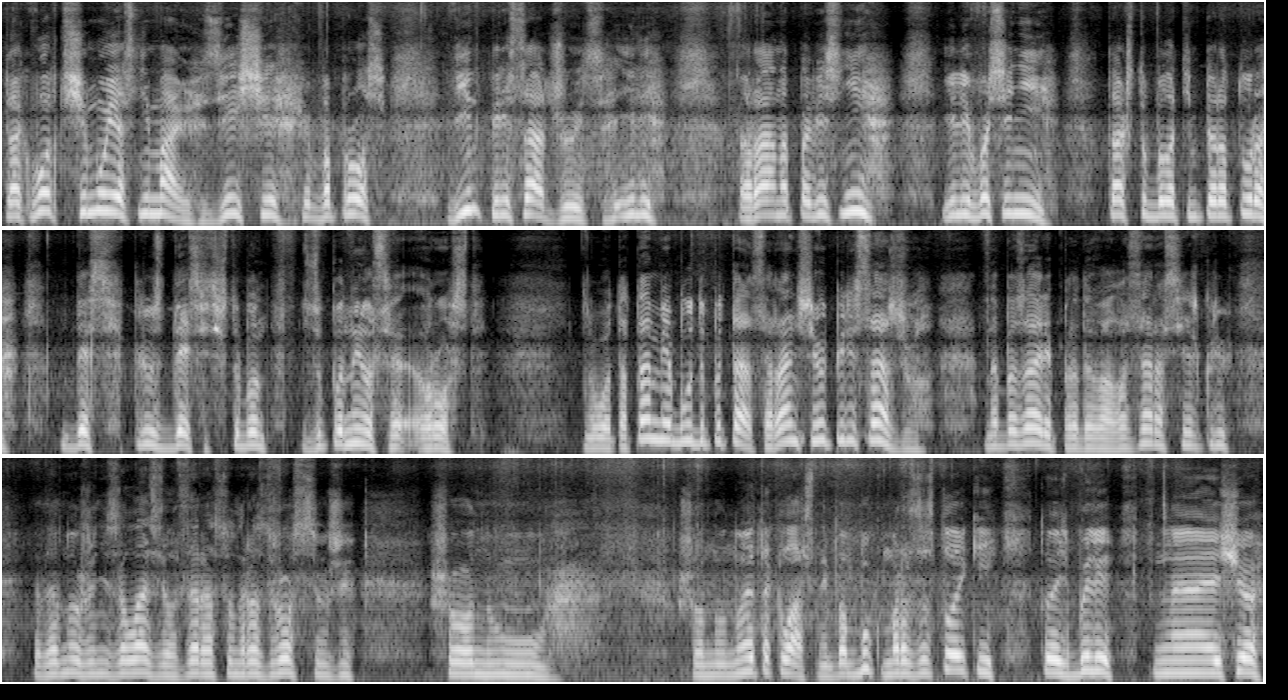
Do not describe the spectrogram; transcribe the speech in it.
Так вот, к чему я снимаю. Здесь ще вопрос. Він пересаджується или рано по весні, или в осені. Так, щоб була температура десь плюс 10, щоб він зупинився рост. Вот. А там я буду пытаться. Раньше его пересаживал, на базаре продавал. А зараз, я же говорю, я давно уже не залазил. Зараз он разросся уже, что ну, что ну, ну это классный бамбук, морозостойкий. То есть были э, еще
